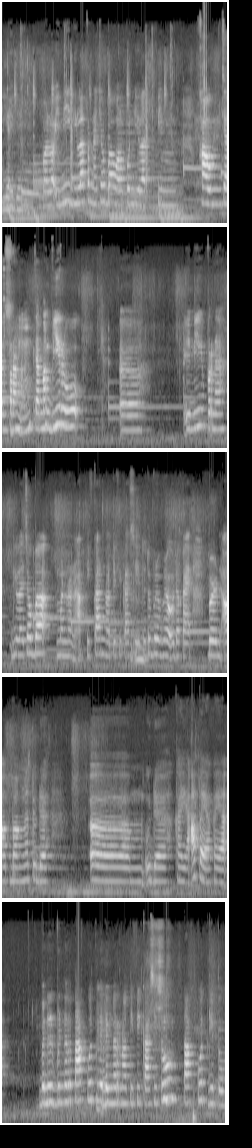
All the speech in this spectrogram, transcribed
iya gitu. iya Kalau ini Dila pernah coba walaupun Dila tim kaum centang Mm-mm. centang biru eh ini pernah Dila coba menonaktifkan notifikasi Mm. itu tuh bener-bener udah kayak burn out banget udah em, udah kayak apa ya kayak bener-bener takut ngedenger notifikasi tuh takut gitu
